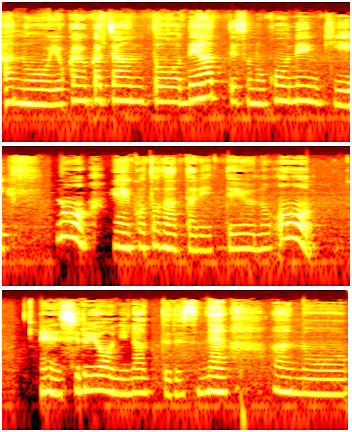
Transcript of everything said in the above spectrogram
あのよかよかちゃんと出会って、その更年期の、えことだったりっていうのを、え知るようになってですね、あの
